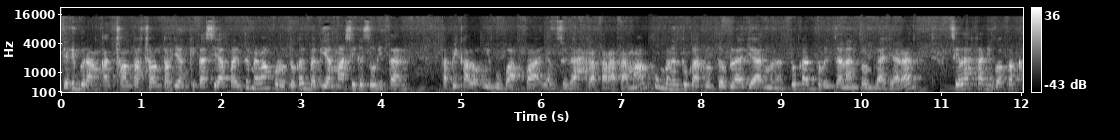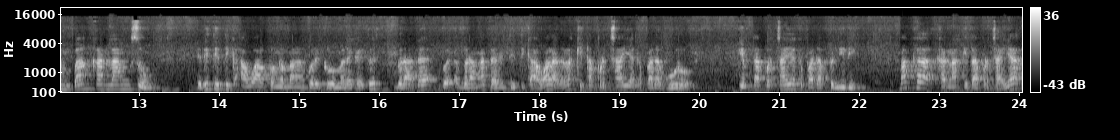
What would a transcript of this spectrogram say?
Jadi berangkat contoh-contoh yang kita siapkan itu memang peruntukan bagi yang masih kesulitan. Tapi kalau ibu bapak yang sudah rata-rata mampu menentukan rute belajar, menentukan perencanaan pembelajaran, silahkan ibu bapak kembangkan langsung. Jadi titik awal pengembangan kurikulum mereka itu berada berangkat dari titik awal adalah kita percaya kepada guru, kita percaya kepada pendidik, maka karena kita percaya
